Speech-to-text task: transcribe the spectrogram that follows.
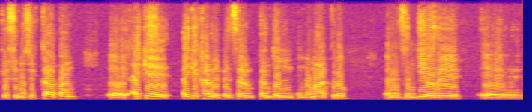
que se nos escapan. Eh, hay, que, hay que dejar de pensar tanto en, en lo macro, en el sentido de eh,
